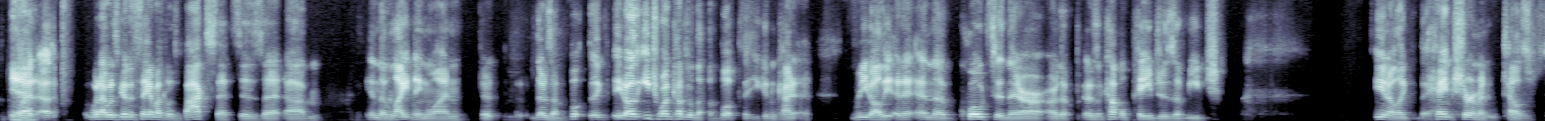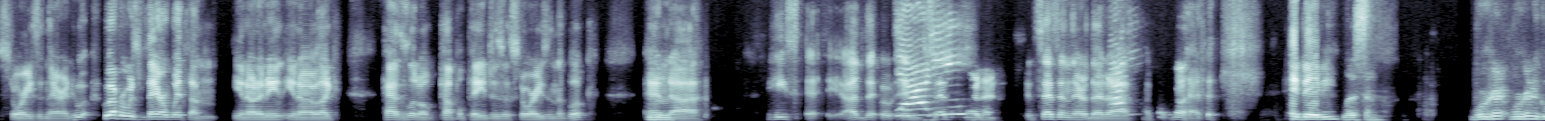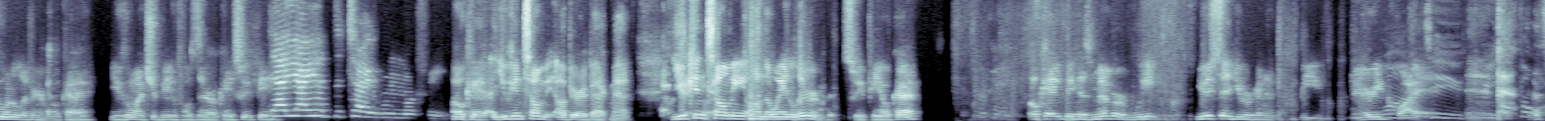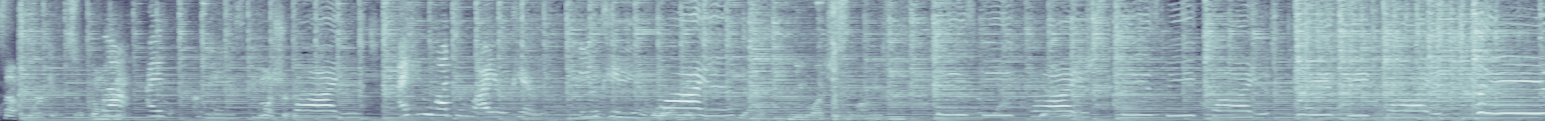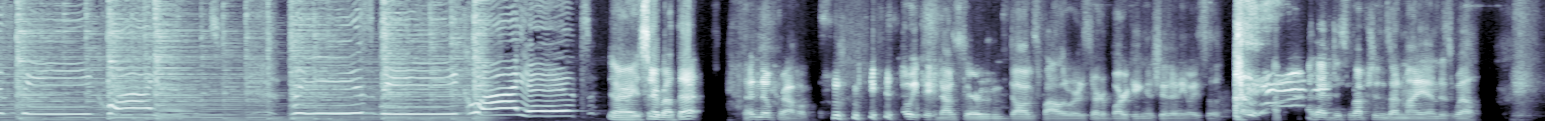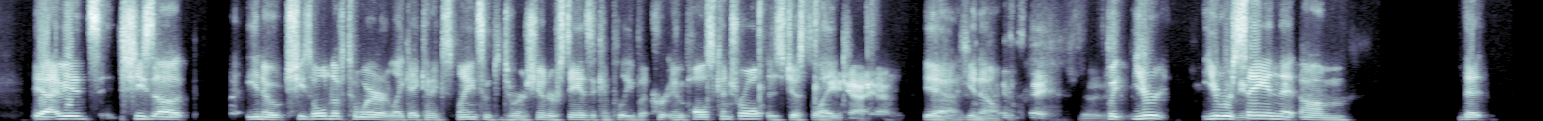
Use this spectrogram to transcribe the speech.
Yeah. but uh, what I was going to say about those box sets is that um, in the Lightning one, there, there's a book. Like, you know, each one comes with a book that you can kind of read all the and, and the quotes in there are, are the there's a couple pages of each. You know, like the Hank Shermann tells stories in there, and who, whoever was there with him, you know what I mean. You know, like has little couple pages of stories in the book, and uh, he's uh, uh, the, it, says in there that, it says in there that uh, go ahead. Hey, baby, listen. We're gonna we're gonna go in the living room, okay? You can watch your beautifuls there, okay, sweet pea? Daddy, I have to tell you one more thing. Okay, you can tell me. I'll be right back, Matt. You can tell me on the way in the living room, sweet pea, okay? Okay. Okay, because remember, we you said you were gonna be very One, quiet, two, and three, four. that's not working. So come Well, with me. I okay. Come on, sugar. Quiet, I can watch the wire carry. You can hear. quiet. Yeah. Can you watch this in mommy's room? Please be quiet. Please be All right, sorry about that. Uh, no problem. oh, he came downstairs and dogs followed her and started barking and shit anyway. So I, I had disruptions on my end as well. yeah, I mean, it's she's uh, you know, she's old enough to where like I can explain something to her and she understands it completely, but her impulse control is just like, yeah, yeah. yeah, you know. But you're you were saying that um that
